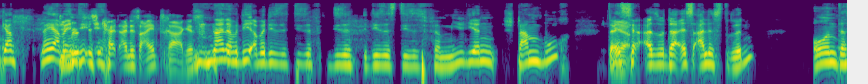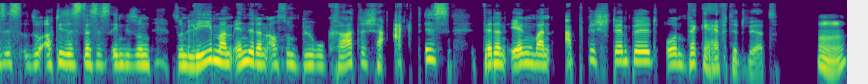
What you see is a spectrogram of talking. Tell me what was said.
ganz, naja, die aber Möglichkeit die, eines Eintrages. Nein, aber die, aber diese, diese, diese, dieses, dieses Familienstammbuch, da ja. ist ja, also da ist alles drin. Und das ist so auch dieses, dass es irgendwie so ein, so ein Leben am Ende dann auch so ein bürokratischer Akt ist, der dann irgendwann abgestempelt und weggeheftet wird. Mhm.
